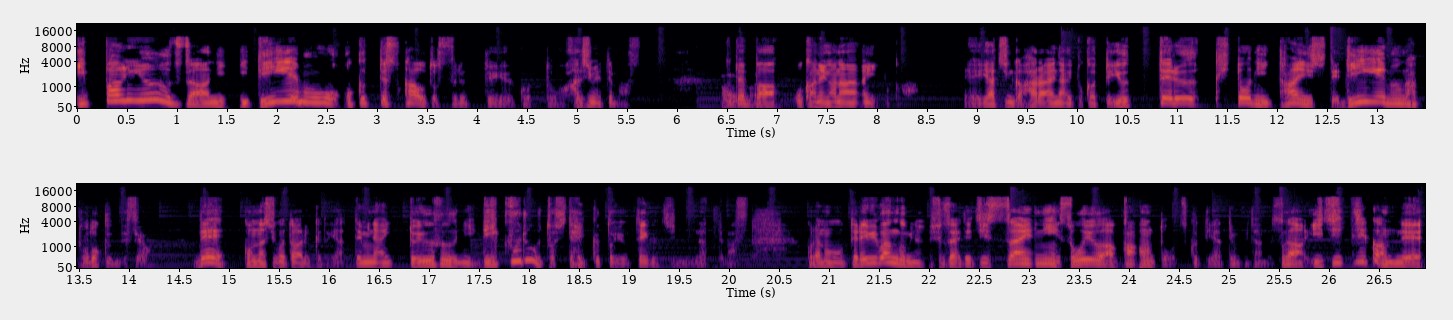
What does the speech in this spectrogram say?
一般ユーザーに DM を送ってスカウトするっていうことを始めてます。例えば、お金がないとか、えー家賃が払えないとかって言ってる人に対して DM が届くんですよ。で、こんな仕事あるけどやってみないというふうにリクルートしていくという手口になってます。これあの、テレビ番組の取材で実際にそういうアカウントを作ってやってみたんですが、1時間で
